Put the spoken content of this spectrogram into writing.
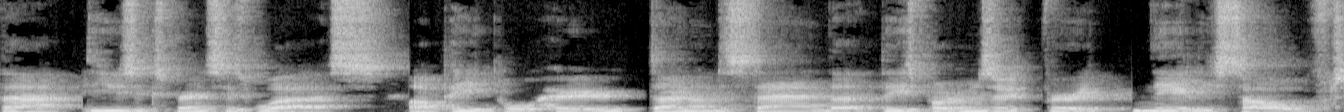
that the user experience is worse are people who don't understand that these problems are very nearly solved.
